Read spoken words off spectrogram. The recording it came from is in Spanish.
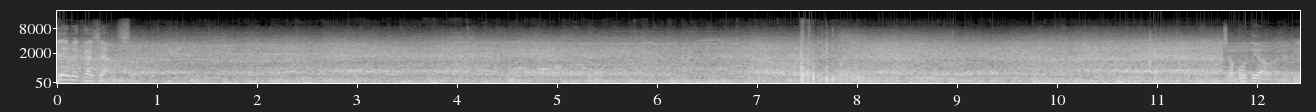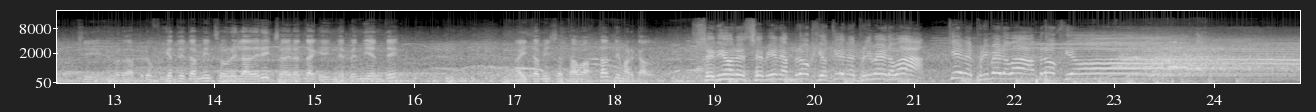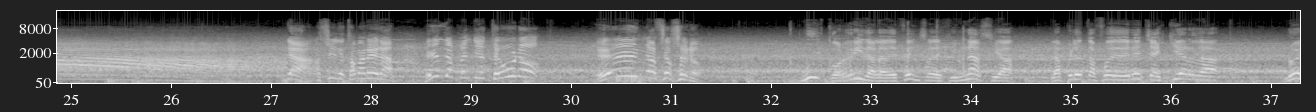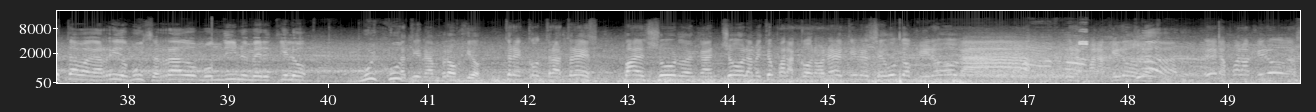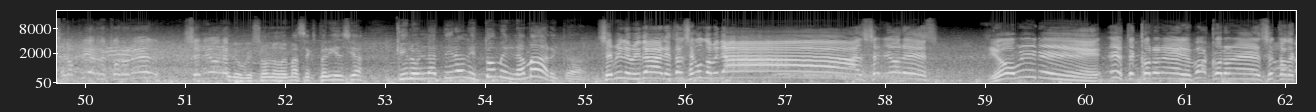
debe callarse. Chapoteaba. ¿eh? Sí, es verdad, pero fíjate también sobre la derecha del ataque de Independiente. Ahí también ya está bastante marcado. Señores, se viene Ambrogio, tiene el primero, va, tiene el primero, va Ambrogio. Ya, así de esta manera, Independiente 1, Ignacio 0. Muy corrida la defensa de Gimnasia. La pelota fue de derecha a izquierda. No estaba Garrido muy cerrado. Mondino y Meretielo muy La juntos. tiene Ambrogio, 3 contra 3, va el zurdo, enganchó, la metió para Coronel, tiene el segundo Quiroga. Era para Quiroga. Claro. Era para Quiroga, se lo pierde Coronel. Señores, Lo que son los demás experiencia, que los laterales tomen la marca. se viene Vidal, está el segundo Vidal. Señores, yo vine. Este es Coronel, va Coronel, centro de...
